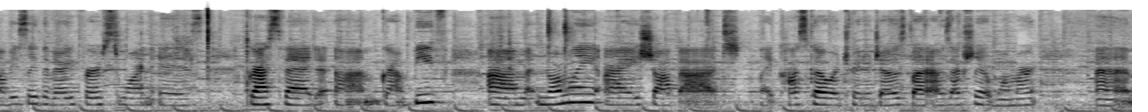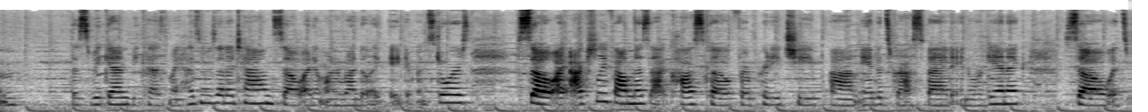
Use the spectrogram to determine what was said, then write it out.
obviously, the very first one is grass-fed um, ground beef. Um, normally, I shop at like Costco or Trader Joe's, but I was actually at Walmart this weekend because my husband was out of town, so I didn't want to run to like eight different stores. So I actually found this at Costco for pretty cheap, um, and it's grass-fed and organic, so it's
